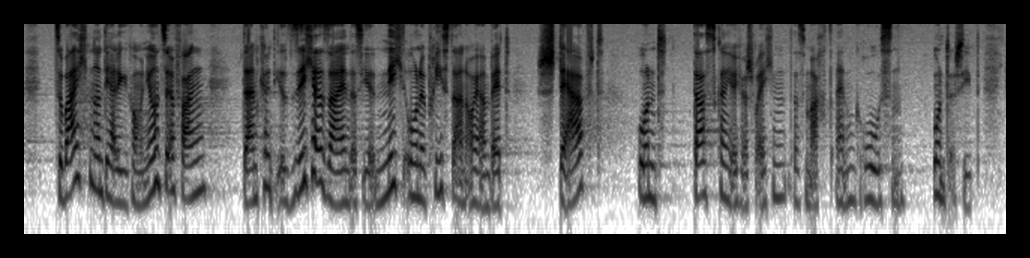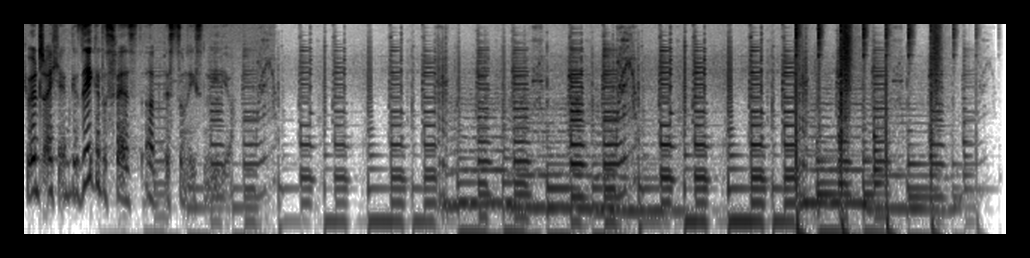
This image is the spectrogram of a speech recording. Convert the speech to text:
zu beichten und die heilige Kommunion zu empfangen. Dann könnt ihr sicher sein, dass ihr nicht ohne Priester an eurem Bett sterbt und das kann ich euch versprechen, das macht einen großen Unterschied. Ich wünsche euch ein gesegnetes Fest und bis zum nächsten Video.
